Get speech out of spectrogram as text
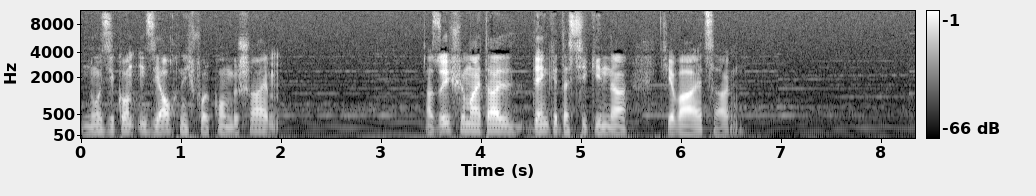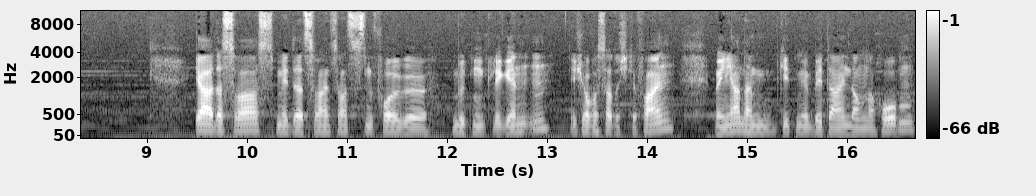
Nur sie konnten sie auch nicht vollkommen beschreiben. Also ich für meinen Teil denke, dass die Kinder die Wahrheit sagen. Ja, das war's mit der 22. Folge Mythen und Legenden. Ich hoffe, es hat euch gefallen. Wenn ja, dann gebt mir bitte einen Daumen nach oben.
